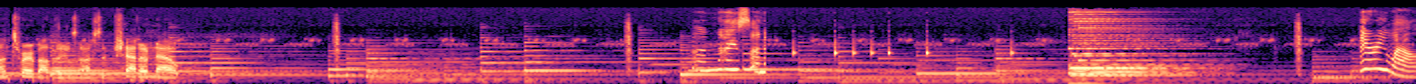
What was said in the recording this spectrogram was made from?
Once we're about to exhaust it, Shadow, no. A nice and. Very well.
